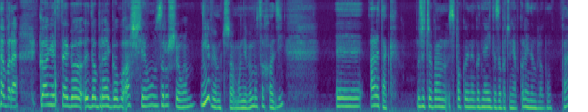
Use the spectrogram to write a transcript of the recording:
Dobra, koniec tego dobrego, bo aż się wzruszyłam. Nie wiem czemu, nie wiem o co chodzi. Yy, ale tak, życzę Wam spokojnego dnia i do zobaczenia w kolejnym vlogu. Pa!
